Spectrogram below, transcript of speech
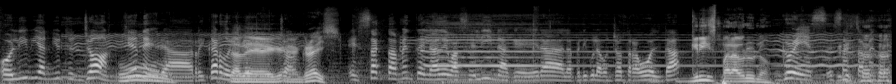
Olivia Newton-John. ¿Quién Uh, era? Ricardo La Olivia de Newton-John. Grace. Exactamente la de Vaselina, que era la película con John Travolta. Gris para Bruno. Grace, exactamente.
